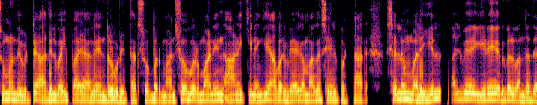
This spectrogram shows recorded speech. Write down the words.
சுமந்து விட்டு அதில் வைப்பாயாக என்று உடைத்தார் சிவபெருமான் சிவபெருமானின் ஆணைக்கிணங்கி அவர் வேகமாக செயல்பட்டார். செல்லும் வழியில் பல்வேறு இடையர்கள் வந்தது.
